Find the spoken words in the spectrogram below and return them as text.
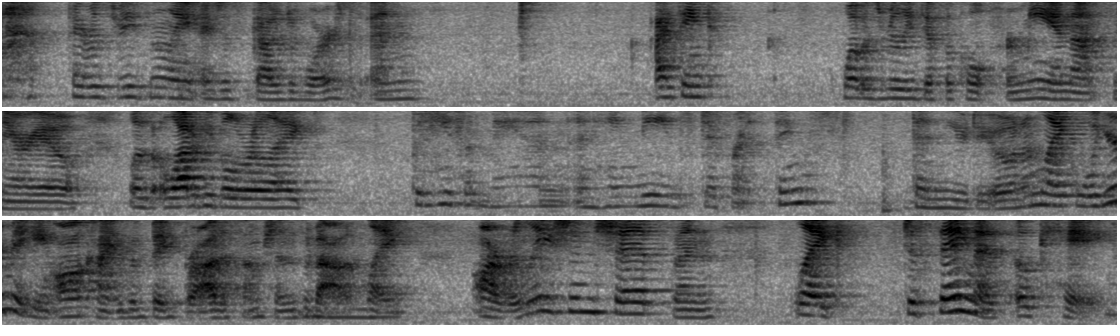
I was recently, I just got a divorce, and I think what was really difficult for me in that scenario was a lot of people were like, but he's a man and he needs different things than you do. And I'm like, well, you're making all kinds of big, broad assumptions about Mhm. like our relationships and like just saying that it's okay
